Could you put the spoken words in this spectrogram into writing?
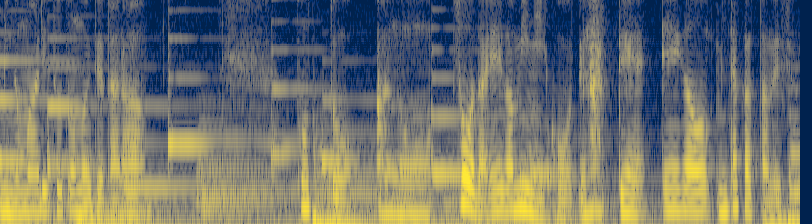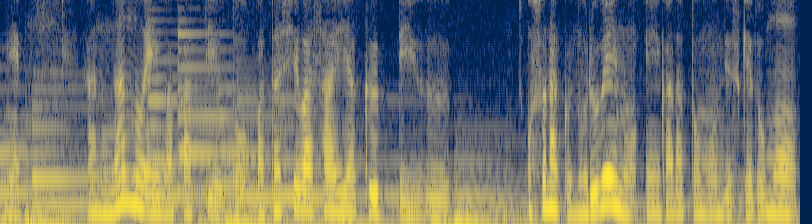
う身の回り整えてたらポッとあのそうだ映画見に行こうってなって映画を見たかったんですよね。あの何の映画かっていうと「私は最悪」っていうおそらくノルウェーの映画だと思うんですけども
